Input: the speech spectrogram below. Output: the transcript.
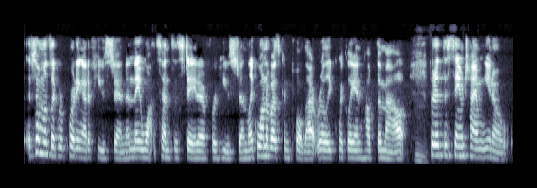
if someone's like reporting out of Houston and they want census data for Houston, like one of us can pull that really quickly and help them out. Mm. But at the same time, you know,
